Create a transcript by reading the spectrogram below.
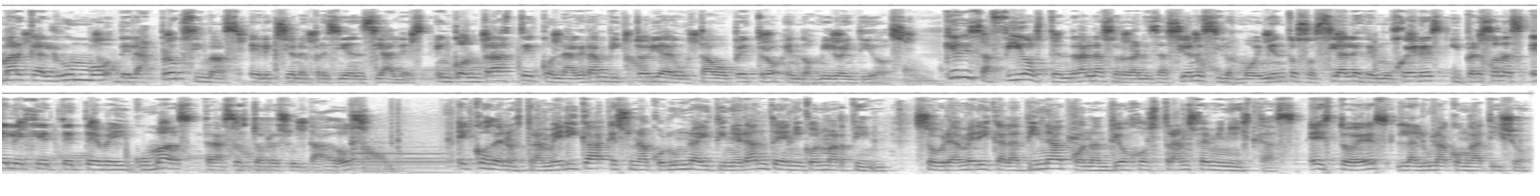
marca el rumbo de las próximas elecciones presidenciales, en contraste con la gran victoria de Gustavo Petro en 2022. ¿Qué desafíos tendrán las organizaciones y los movimientos sociales de mujeres y personas LGTBIQ tras estos resultados? Ecos de Nuestra América es una columna itinerante de Nicole Martín sobre América Latina con anteojos transfeministas. Esto es La Luna con Gatillo.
